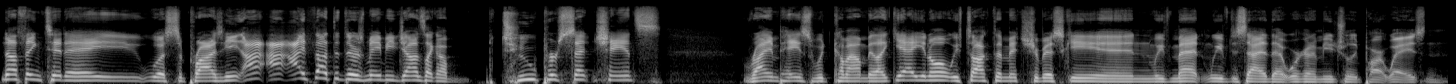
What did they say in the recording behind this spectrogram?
nothing today was surprising. I, I, I thought that there's maybe Jahns like a two percent chance Ryan Pace would come out and be like, "Yeah, you know what? We've talked to Mitch Trubisky and we've met and we've decided that we're going to mutually part ways." And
